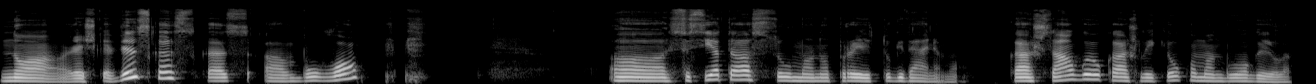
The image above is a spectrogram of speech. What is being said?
Nuo, reiškia, viskas, kas buvo susijęta su mano praeitų gyvenimu. Ką aš saugojau, ką aš laikiau, ko man buvo gaila.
